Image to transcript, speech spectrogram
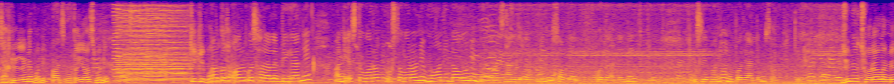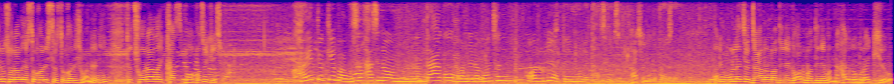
झाँक्रीले नै भन्यो? हजुर। तै होस् भने हजुर। के के भन्यो अर्को? अरूको छोरालाई बिगार्ने अनि यस्तो गराउने उस्तो गराउने मनी लगाउने भनेर झाँक्रीले पनि भन्यो। सबै परिवारले नै उसले भन्यो अनि परिवारले पनि सबैले दियो। जुन यो छोरालाई मेरो छोरालाई यस्तो गरिस् त्यस्तो गरिस् भन्यो नि त्यो छोरालाई खास भएको चाहिँ के छ? खै त्यो के भएको छ थाहा छैन दाग हो भनेर भन्छन् अरूले त्यही मलाई थाहा छैन। थाहा छैन तपाईँलाई अनि उसलाई चाहिँ जान नदिने घर नदिने भन्ने खालको कुरा के हो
